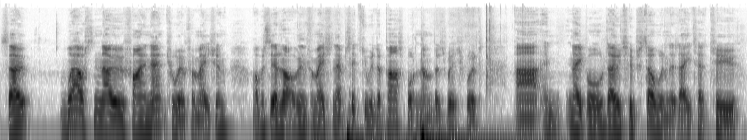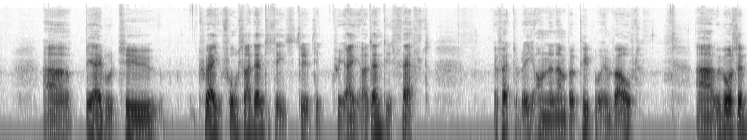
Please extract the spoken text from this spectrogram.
So, whilst no financial information, obviously a lot of information there, particularly with the passport numbers, which would uh, enable those who've stolen the data to uh, be able to create false identities, to, to create identity theft effectively on the number of people involved. Uh, we've also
